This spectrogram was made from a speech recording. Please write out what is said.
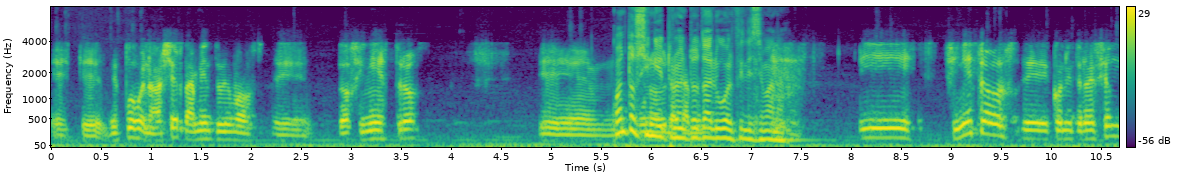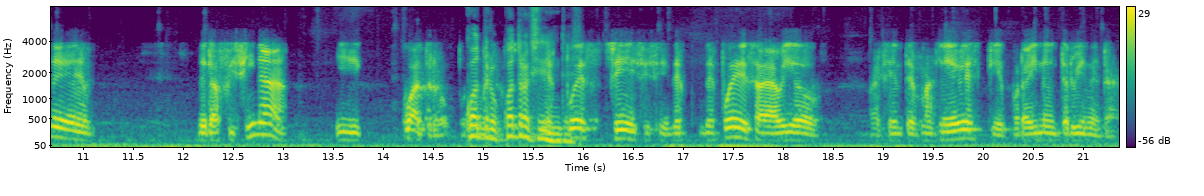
Este, después, bueno, ayer también tuvimos eh, dos siniestros. Eh, ¿Cuántos siniestros en total hubo el fin de semana? Y siniestros eh, con intervención de, de la oficina y cuatro. Cuatro, cuatro accidentes. Después, sí, sí, sí. después ha habido accidentes más leves que por ahí no interviene la,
